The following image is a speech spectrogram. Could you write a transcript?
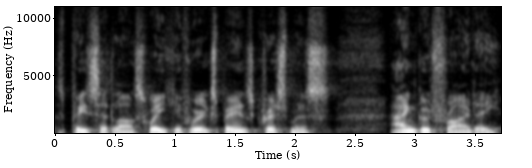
As Pete said last week, if we experience Christmas and Good Friday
